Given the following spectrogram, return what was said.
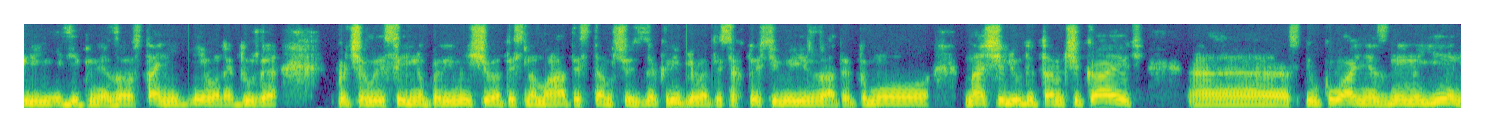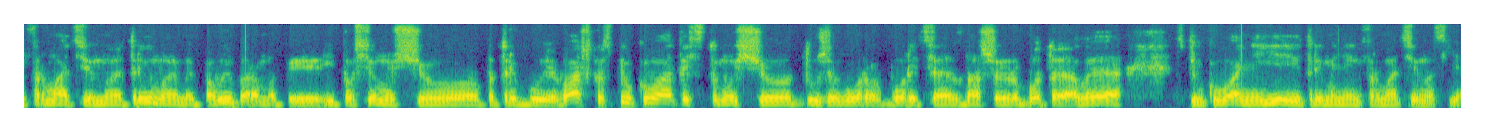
лінії зіткнення. За останні дні вони дуже почали сильно переміщуватись, намагатись там щось закріплюватися, хтось і виїжджати. Тому наші люди там чекають. Е, спілкування з ними є. Інформацію ми отримуємо і по виборам і по всьому, що потребує. Важко спілкуватись, тому що дуже ворог бореться з нашою роботою, але спілкування є і отримання інформації в нас є.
